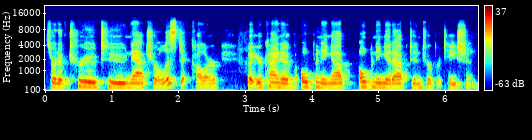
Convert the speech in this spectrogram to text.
sort of true to naturalistic color, but you're kind of opening up, opening it up to interpretation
